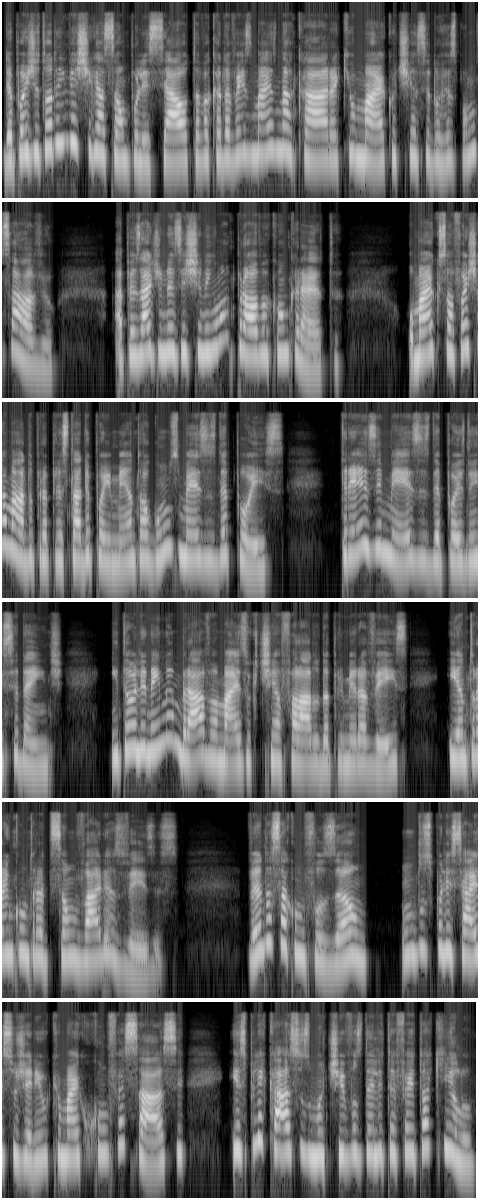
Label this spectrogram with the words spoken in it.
Depois de toda a investigação policial, estava cada vez mais na cara que o Marco tinha sido responsável, apesar de não existir nenhuma prova concreta. O Marco só foi chamado para prestar depoimento alguns meses depois, 13 meses depois do incidente, então ele nem lembrava mais o que tinha falado da primeira vez e entrou em contradição várias vezes. Vendo essa confusão, um dos policiais sugeriu que o Marco confessasse e explicasse os motivos dele ter feito aquilo.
